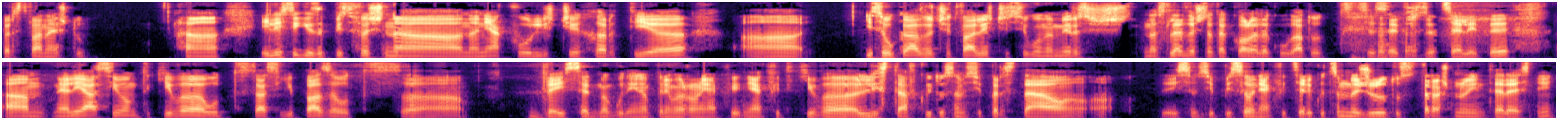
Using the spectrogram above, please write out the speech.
през това нещо. А, или си ги записваш на, на някакво лище хартия а, и се оказва, че това лище си го намираш на следващата коледа, когато се сетиш за целите. А, нали, аз имам такива, от, аз си ги паза от а, 2007 година, примерно, някакви, някакви такива листа, в които съм си представил и съм си писал някакви цели, които са между другото страшно интересни.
